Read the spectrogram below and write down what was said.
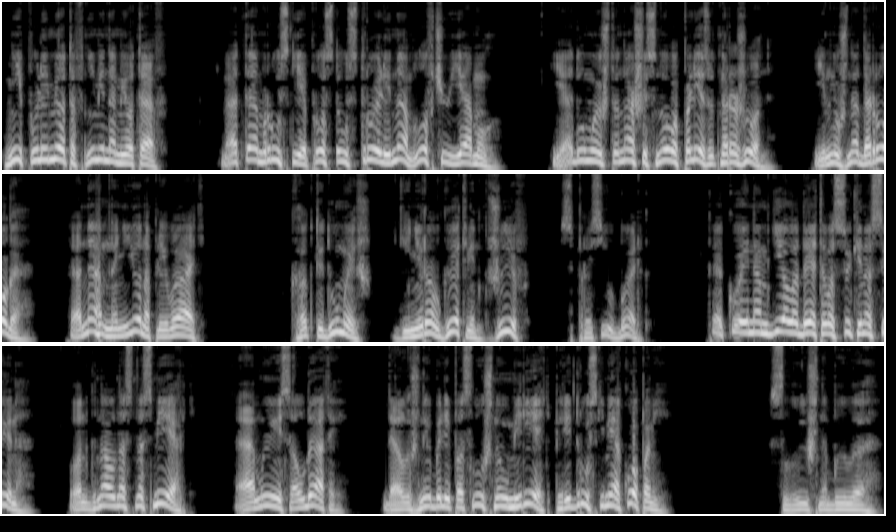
Ни пулеметов, ни минометов. А там русские просто устроили нам ловчую яму. Я думаю, что наши снова полезут на рожон. Им нужна дорога, а нам на нее наплевать. Как ты думаешь, генерал Гетвинг жив? Спросил Бальк. Какое нам дело до этого сукина сына? Он гнал нас на смерть, а мы, солдаты, должны были послушно умереть перед русскими окопами. Слышно было,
